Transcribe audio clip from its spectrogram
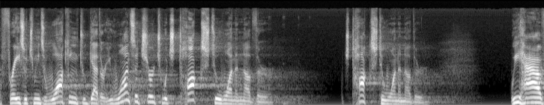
a phrase which means walking together. He wants a church which talks to one another, which talks to one another. We have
